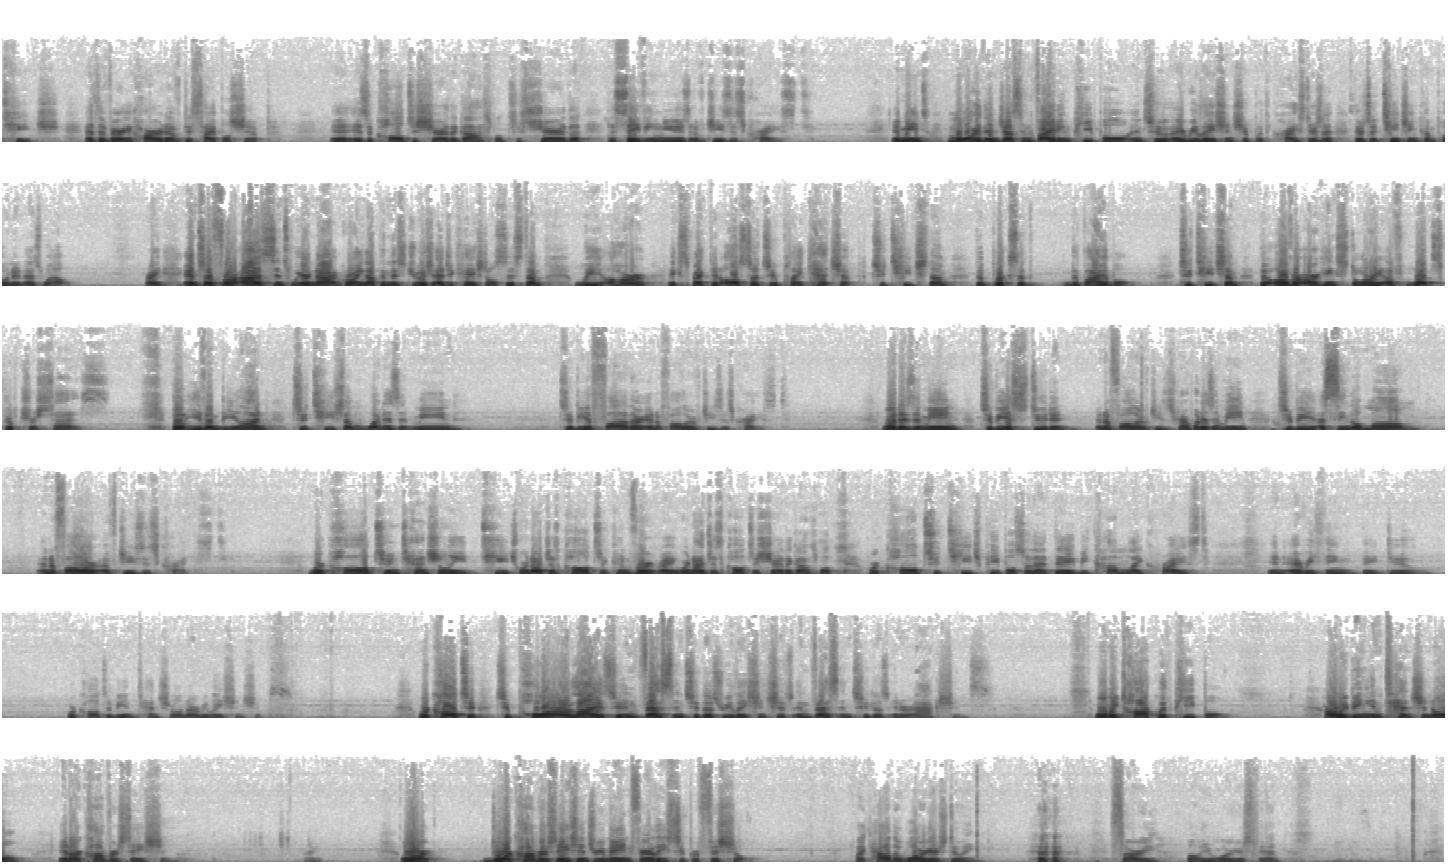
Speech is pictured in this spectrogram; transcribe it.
teach. At the very heart of discipleship is a call to share the gospel, to share the, the saving news of Jesus Christ. It means more than just inviting people into a relationship with Christ. There's a, there's a teaching component as well. Right? And so for us, since we are not growing up in this Jewish educational system, we are expected also to play catch up, to teach them the books of the Bible, to teach them the overarching story of what Scripture says. But even beyond, to teach them what does it mean to be a father and a follower of Jesus Christ? What does it mean to be a student and a follower of Jesus Christ? What does it mean to be a single mom and a follower of Jesus Christ? We're called to intentionally teach. We're not just called to convert, right? We're not just called to share the gospel. We're called to teach people so that they become like Christ in everything they do. We're called to be intentional in our relationships. We're called to, to pour our lives, to invest into those relationships, invest into those interactions. When we talk with people, are we being intentional in our conversation? Right? Or do our conversations remain fairly superficial? Like how the Warriors doing? Sorry, all you Warriors fan.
